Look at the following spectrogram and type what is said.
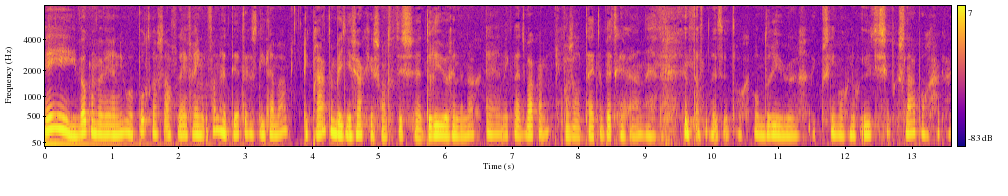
Hey, welkom bij weer een nieuwe podcastaflevering van het Dertigers Dilemma. Ik praat een beetje zachtjes, want het is uh, drie uur in de nacht en ik ben wakker. Ik was al op tijd naar bed gegaan en dan is het toch om drie uur. Ik misschien wel genoeg uurtjes heb geslapen, dan ga ik daar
